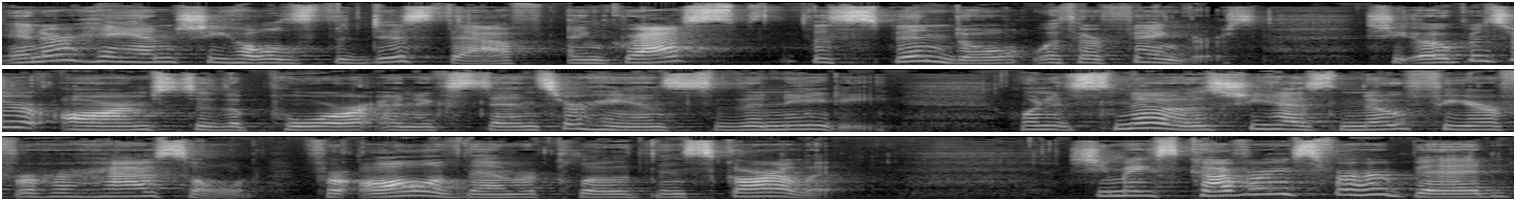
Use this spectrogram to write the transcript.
In her hand, she holds the distaff and grasps the spindle with her fingers. She opens her arms to the poor and extends her hands to the needy. When it snows, she has no fear for her household, for all of them are clothed in scarlet. She makes coverings for her bed.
